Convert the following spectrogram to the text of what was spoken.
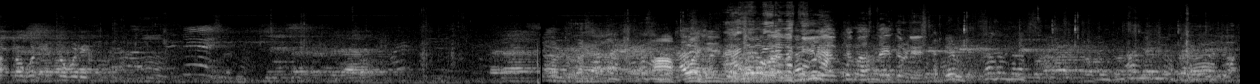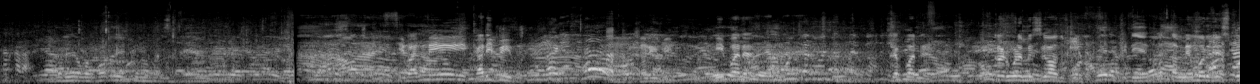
అట్లా ఒకటి ఇట్లా ఒకటి ఇవన్నీ కడిపి కడిపి నీ పని చెప్పండి. ఒక్కడు కూడా మిస్ కావద్దు ఫోటో. మొత్తం మెమరీ తీసుకో.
